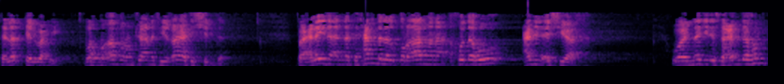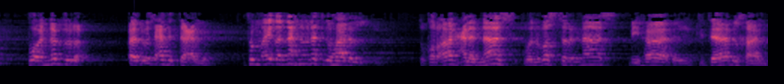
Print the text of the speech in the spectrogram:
تلقي الوحي وهو أمر كان في غاية الشدة. فعلينا أن نتحمل القرآن ونأخذه عن الأشياخ وأن نجلس عندهم وأن نبذل الوسعة في التعلم. ثم أيضا نحن نتلو هذا القرآن على الناس ونبصر الناس بهذا الكتاب الخالد.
